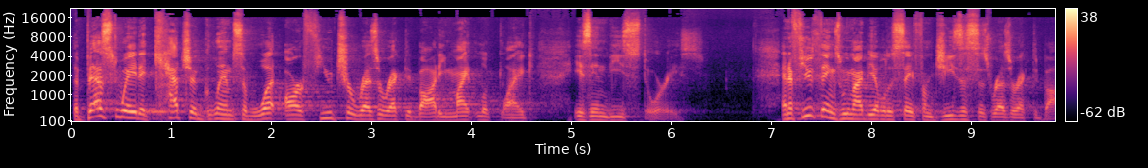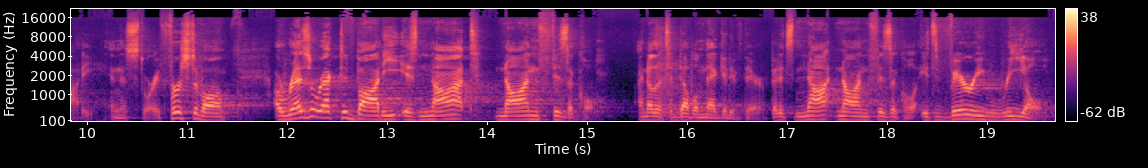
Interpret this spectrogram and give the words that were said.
The best way to catch a glimpse of what our future resurrected body might look like is in these stories. And a few things we might be able to say from Jesus' resurrected body in this story. First of all, a resurrected body is not non physical. I know that's a double negative there, but it's not non physical. It's very real.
